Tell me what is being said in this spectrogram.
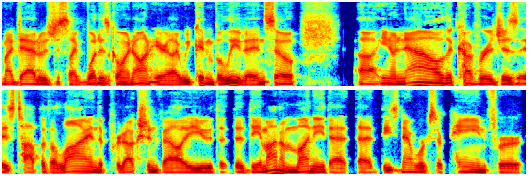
my dad was just like, "What is going on here?" Like we couldn't believe it. And so, uh, you know, now the coverage is is top of the line. The production value, the, the the amount of money that that these networks are paying for,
